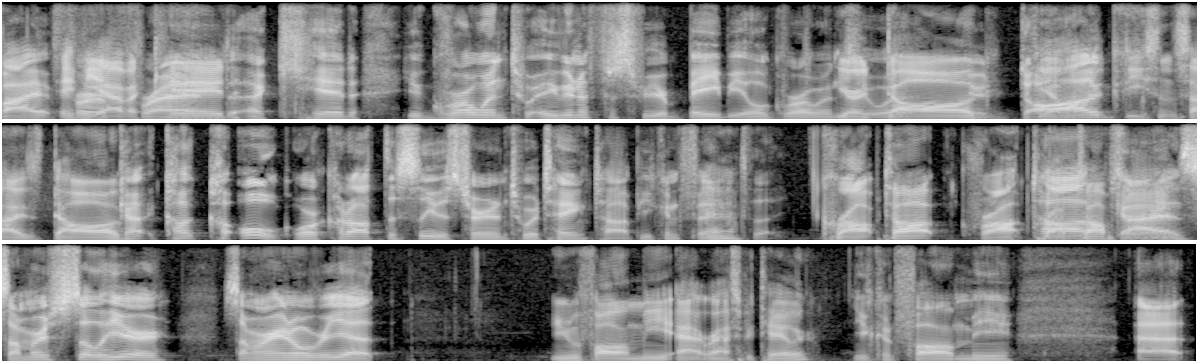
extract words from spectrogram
buy it for a have a friend, kid- a kid. You grow into it, even if it's for your baby. It'll grow into your it. dog, Your if you have, like, dog. a decent sized dog, Cut, cut, cut, oh, or cut off the sleeves, turn it into a tank top. You can fit Yeah. into that. crop top, Crop top, Crop tops are in. guys. Summer's still here. Summer ain't over yet. You can follow me at Raspy Taylor. You can follow me at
